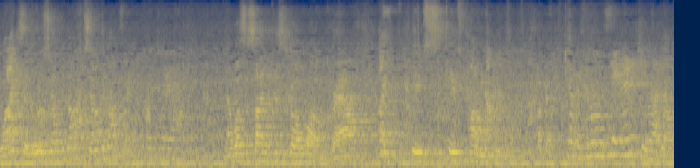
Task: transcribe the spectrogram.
Why? Because they want to up the dog, up the dog fight. Now, what's the sign that this is going wrong? Growl? Like, it's, it's probably not real. Okay. Yeah, but you're on the same energy level.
